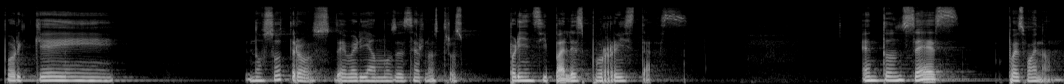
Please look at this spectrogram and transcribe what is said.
porque nosotros deberíamos de ser nuestros principales porristas. Entonces, pues bueno,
